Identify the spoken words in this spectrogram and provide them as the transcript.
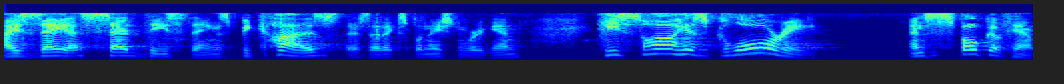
Isaiah said these things because, there's that explanation word again, he saw his glory and spoke of him.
